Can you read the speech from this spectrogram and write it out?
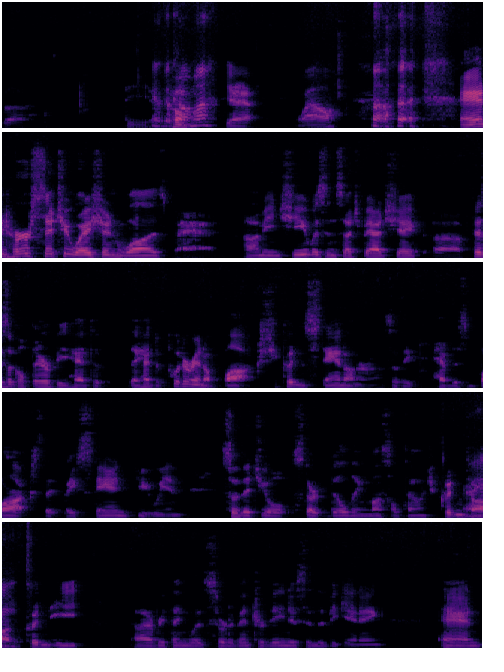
the the, uh, the coma. coma. Yeah. Wow. and her situation was bad. I mean, she was in such bad shape. Uh, physical therapy had to they had to put her in a box. She couldn't stand on her own, so they have this box that they stand you in so that you'll start building muscle tone. She couldn't right. talk, couldn't eat. Uh, everything was sort of intravenous in the beginning, and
